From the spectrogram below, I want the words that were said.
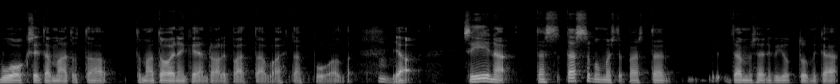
vuoksi tämä tota, tämä toinen kenraali päättää vaihtaa puolta. Mm-hmm. Ja siinä, tässä, tässä mun mielestä päästään tämmöiseen niin juttuun, mikä,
